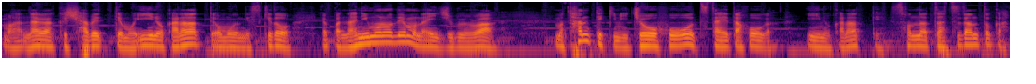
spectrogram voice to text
まあ長く喋ってもいいのかなって思うんですけどやっぱ何者でもない自分は、まあ、端的に情報を伝えた方がいいのかなってそんな雑談とか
